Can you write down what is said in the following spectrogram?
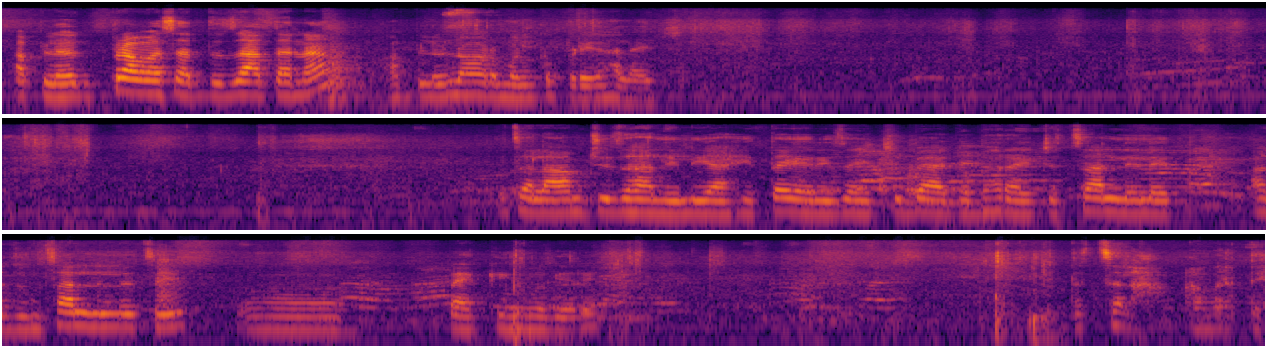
आपलं प्रवासात जाताना आपलं नॉर्मल कपडे घालायचे. चला आमची झालेली आहे तयारी. जायची बॅग भरायचे चाललेले आहेत. अजून चाललेलंच आहे पॅकिंग वगैरे. तर चला आवडते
